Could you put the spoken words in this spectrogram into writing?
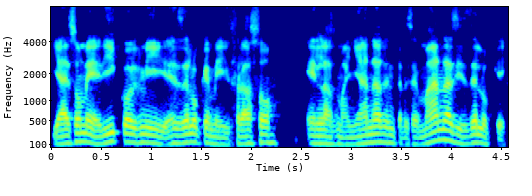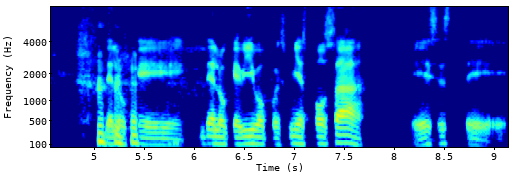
y a eso me dedico, es, mi, es de lo que me disfrazo en las mañanas, entre semanas, y es de lo que, de lo que, de lo que vivo. Pues mi esposa es este,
